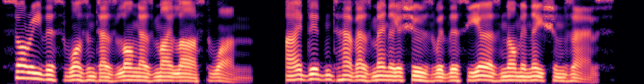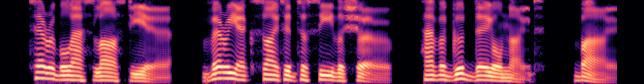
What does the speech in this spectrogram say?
Sorry this wasn't as long as my last one. I didn't have as many issues with this year's nominations as terrible as last year. Very excited to see the show. Have a good day or night. Bye.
